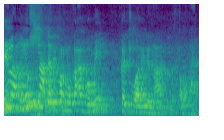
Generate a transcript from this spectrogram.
hilang musnah dari permukaan bumi kecuali dengan taubat.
